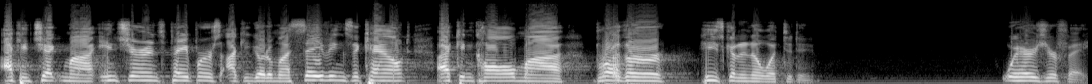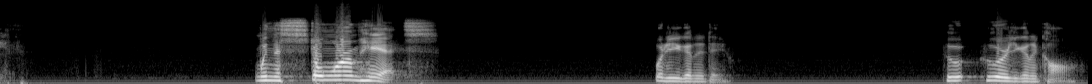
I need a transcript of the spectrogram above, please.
I can check my insurance papers. I can go to my savings account. I can call my brother. He's going to know what to do. Where's your faith? When the storm hits, what are you going to do? Who, who are you going to call?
